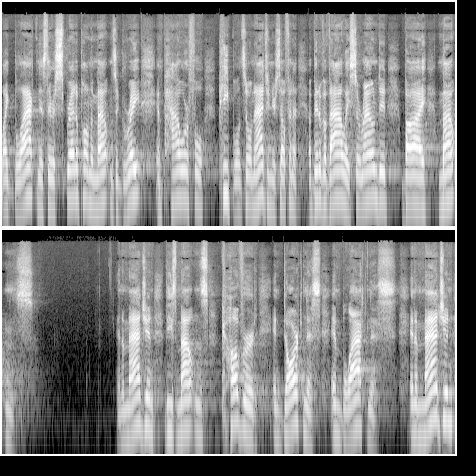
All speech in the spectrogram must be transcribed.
Like blackness, there is spread upon the mountains a great and powerful people. And so imagine yourself in a, a bit of a valley surrounded by mountains. And imagine these mountains covered in darkness and blackness. And imagine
